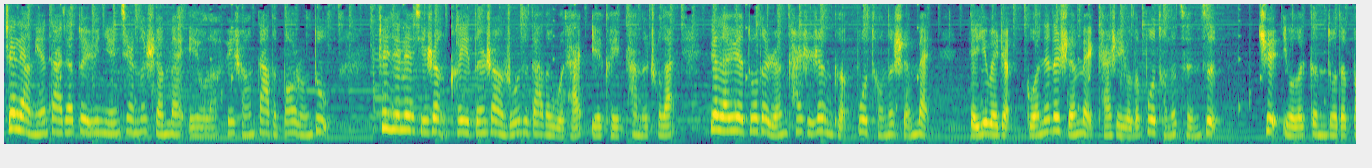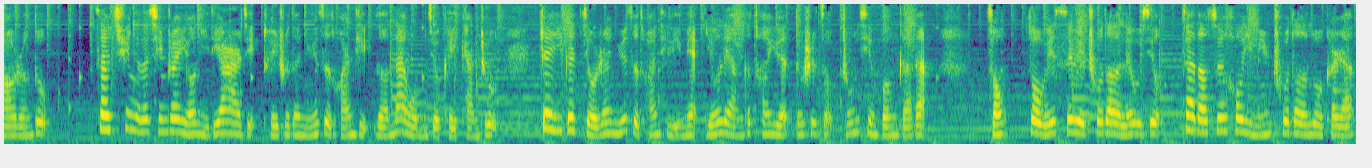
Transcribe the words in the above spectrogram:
这两年大家对于年轻人的审美也有了非常大的包容度。这届练习生可以登上如此大的舞台，也可以看得出来，越来越多的人开始认可不同的审美，也意味着国内的审美开始有了不同的层次，却有了更多的包容度。在去年的《青春有你》第二季推出的女子团体乐奈，我们就可以看出，这一个九人女子团体里面有两个团员都是走中性风格的。从作为 C 位出道的刘雨昕，再到最后一名出道的陆柯燃，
